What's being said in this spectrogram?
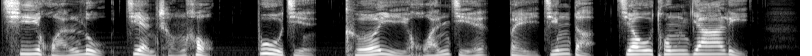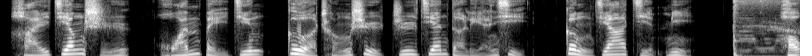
七环路建成后，不仅可以缓解北京的交通压力，还将使环北京各城市之间的联系更加紧密。好，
